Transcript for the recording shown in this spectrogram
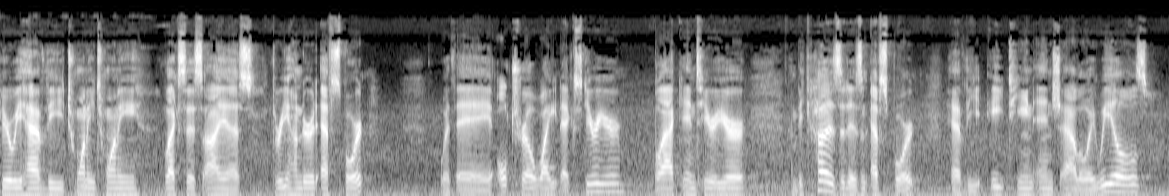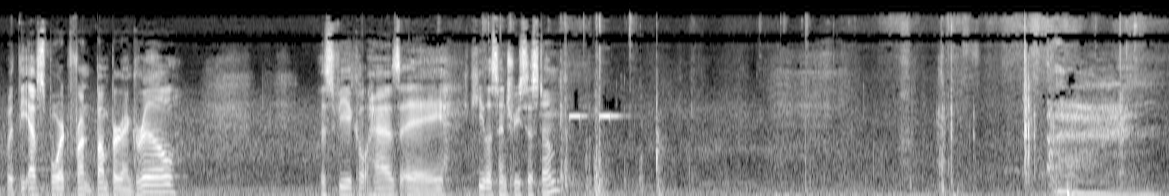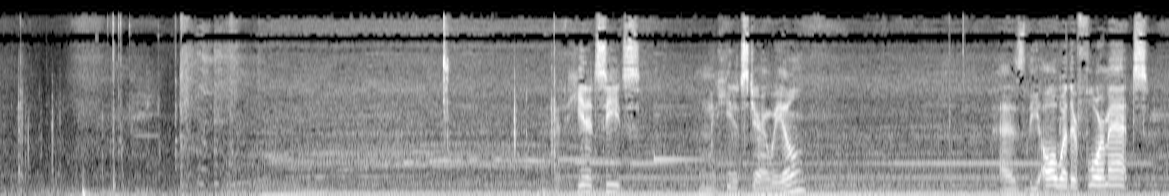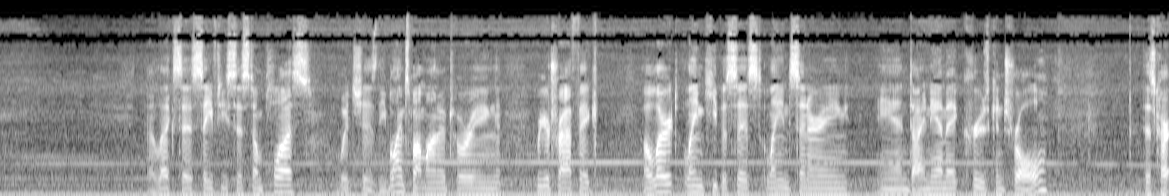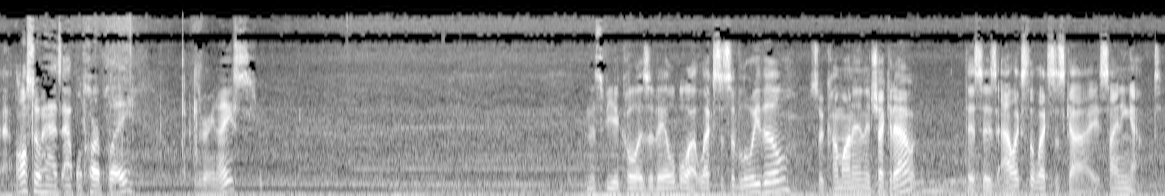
Here we have the 2020 Lexus IS 300 F Sport with a ultra white exterior, black interior, and because it is an F Sport, have the 18 inch alloy wheels with the F Sport front bumper and grille. This vehicle has a keyless entry system heated seats and heated steering wheel. Has the all-weather floor mats. Lexus Safety System Plus, which is the blind spot monitoring, rear traffic alert, lane keep assist, lane centering, and dynamic cruise control. This car also has Apple CarPlay. It's very nice. And this vehicle is available at Lexus of Louisville, so come on in and check it out. This is Alex the Lexus Guy signing out.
